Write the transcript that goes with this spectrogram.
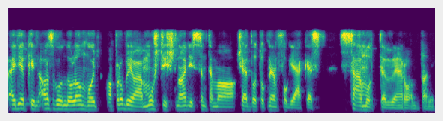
Egyébként azt gondolom, hogy a probléma most is nagy, és szerintem a chatbotok nem fogják ezt számottevően rontani.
